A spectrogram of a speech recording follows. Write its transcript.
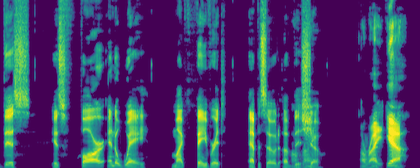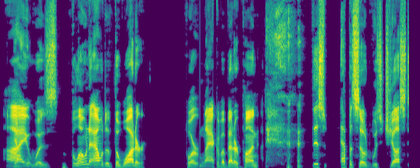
this is far and away my favorite episode of All this right. show. All right. Yeah. I was blown out of the water, for lack of a better pun. this episode was just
